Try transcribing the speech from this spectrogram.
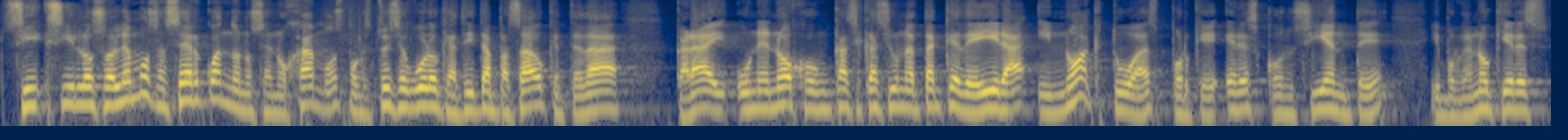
Si, si, lo solemos hacer cuando nos enojamos, porque estoy seguro que a ti te ha pasado que te da, caray, un enojo, un casi casi un ataque de ira y no actúas porque eres consciente y porque no quieres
